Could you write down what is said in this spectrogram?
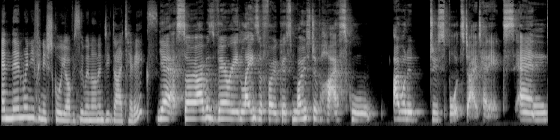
and then when you finished school, you obviously went on and did dietetics. Yeah. So I was very laser focused. Most of high school, I wanted to do sports dietetics. And,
